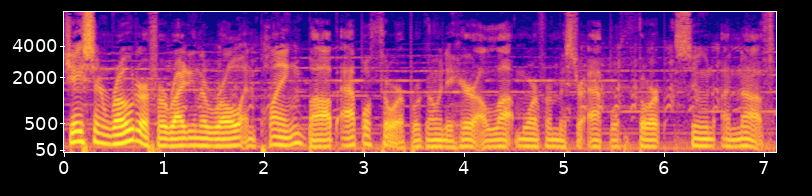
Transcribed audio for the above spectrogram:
Jason Roeder for writing the role and playing Bob Applethorpe. We're going to hear a lot more from Mr. Applethorpe soon enough.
